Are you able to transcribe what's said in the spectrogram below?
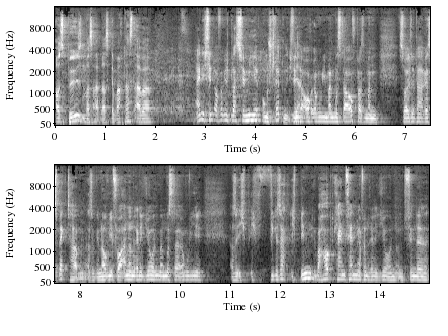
aus Bösen was anderes gemacht hast, aber Nein, ich finde auch wirklich Blasphemie umstritten. Ich finde Ja. auch irgendwie, man muss da aufpassen. Man sollte da Respekt haben. Also genau wie vor anderen Religionen, man muss da irgendwie, also ich, ich wie gesagt, ich bin überhaupt kein Fan mehr von Religion und finde,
